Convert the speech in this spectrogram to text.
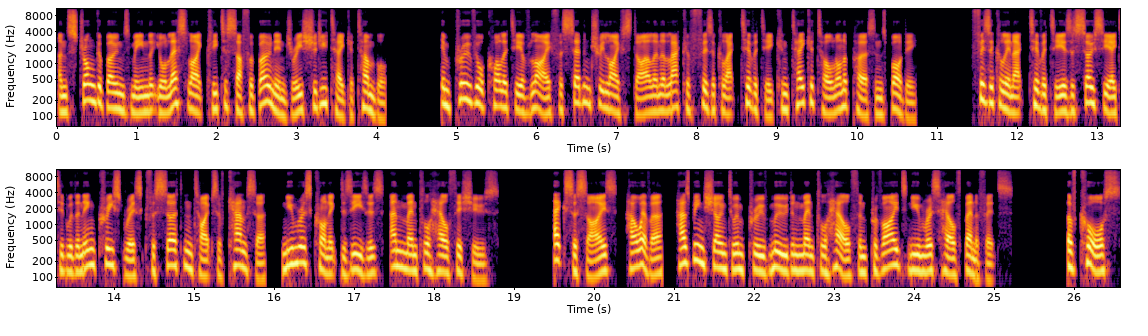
and stronger bones mean that you're less likely to suffer bone injuries should you take a tumble. Improve your quality of life. A sedentary lifestyle and a lack of physical activity can take a toll on a person's body. Physical inactivity is associated with an increased risk for certain types of cancer, numerous chronic diseases, and mental health issues. Exercise, however, has been shown to improve mood and mental health and provides numerous health benefits. Of course,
